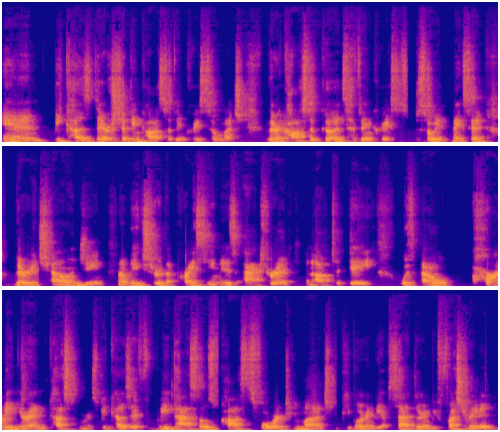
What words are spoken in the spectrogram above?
And because their shipping costs have increased so much, their cost of goods have increased. So it makes it very challenging to make sure that pricing is accurate and up to date without hurting your end customers because if we pass those costs forward too much, people are going to be upset, they're going to be frustrated.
